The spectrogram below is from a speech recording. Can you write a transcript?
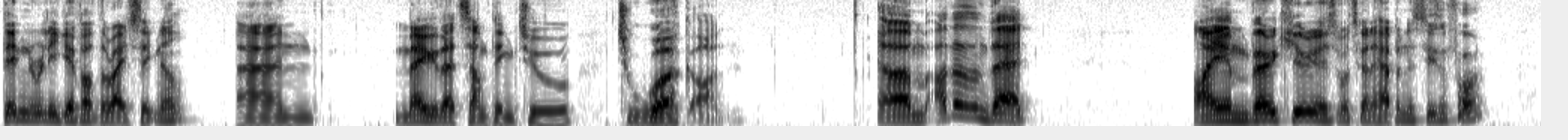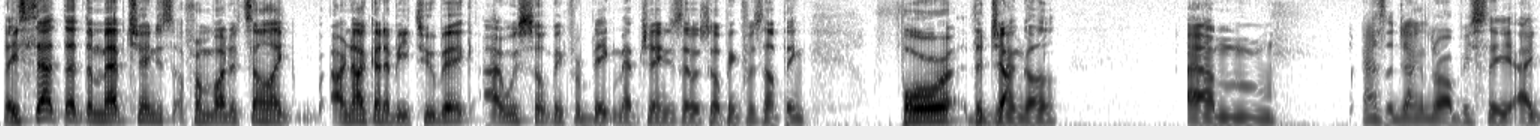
didn't really give off the right signal. And maybe that's something to to work on. Um, other than that, I am very curious what's going to happen in season four. They said that the map changes, from what it sounds like, are not going to be too big. I was hoping for big map changes. I was hoping for something for the jungle. Um, as a jungler, obviously, I,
